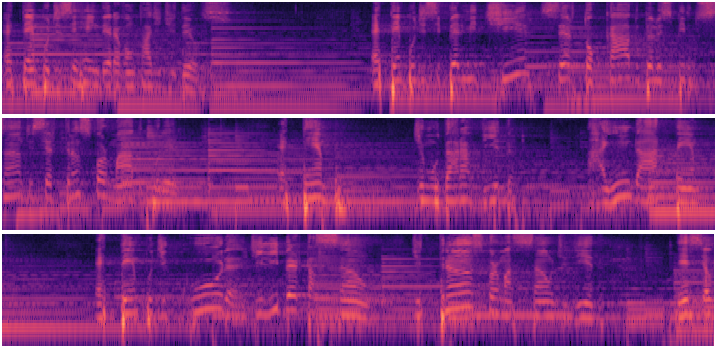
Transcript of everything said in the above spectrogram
É tempo de se render à vontade de Deus. É tempo de se permitir ser tocado pelo Espírito Santo e ser transformado por Ele. É tempo de mudar a vida. Ainda há tempo. É tempo de cura, de libertação, de transformação de vida. Esse é o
